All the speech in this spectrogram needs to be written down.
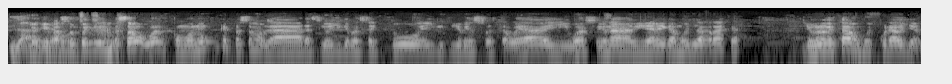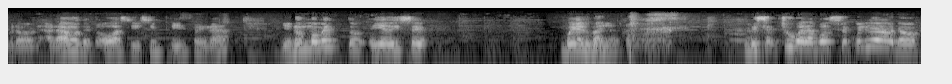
Ya, lo que ya, pasó fue que empezamos, bueno, como nunca empezamos a hablar, así, oye, ¿qué pensáis tú? Oye, ¿qué yo pienso esta weá? Y bueno, se dio una dinámica muy la raja. Yo creo que estábamos muy curados ya, pero hablábamos de todo, así, sin filtro ni nada. Y en un momento, ella dice, voy al baño. Dice, chupa la ponce, culiado, no.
